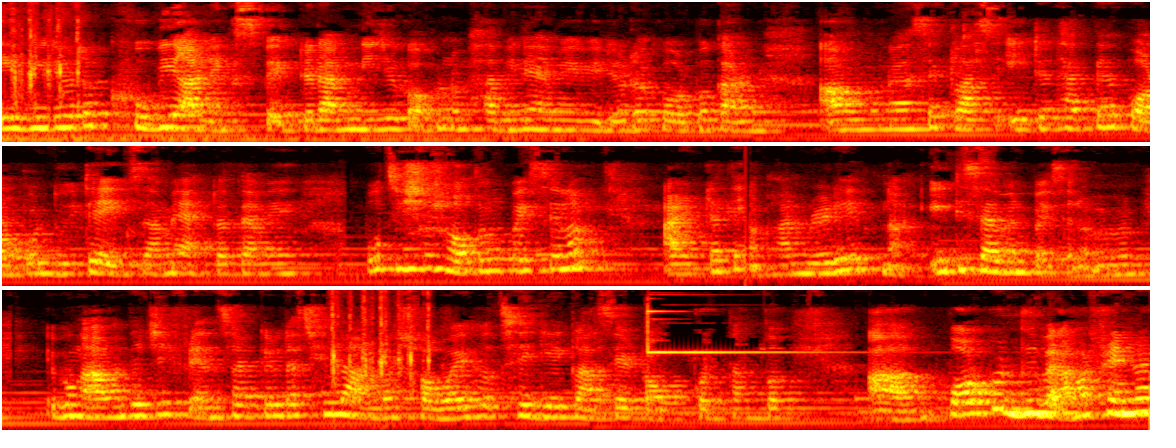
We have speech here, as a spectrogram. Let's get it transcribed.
এই ভিডিওটা খুবই আনএক্সপেক্টেড আমি নিজে কখনো ভাবিনি আমি এই ভিডিওটা করব, কারণ আমার মনে আছে ক্লাস এইটে থাকতে পরপর দুইটা এক্সামে একটাতে আমি পঁচিশশো সতেরো পাইছিলাম আর একটাতে হান্ড্রেডে না এইটি সেভেন পাইছিলাম। এবং আমাদের যে ফ্রেন্ড সার্কেলটা ছিল, আমরা সবাই হচ্ছে গিয়ে ক্লাসে টপ করতাম। তো পরপর দুইবার, আমার ফ্রেন্ডরা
